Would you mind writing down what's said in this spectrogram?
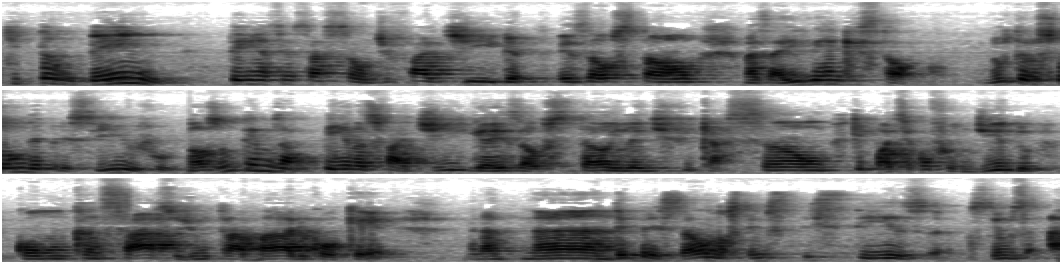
que também tem a sensação de fadiga, exaustão, mas aí vem a questão. No transtorno depressivo, nós não temos apenas fadiga, exaustão e lentificação, que pode ser confundido com um cansaço de um trabalho qualquer. Na, na, depressão, nós temos tristeza, nós temos a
